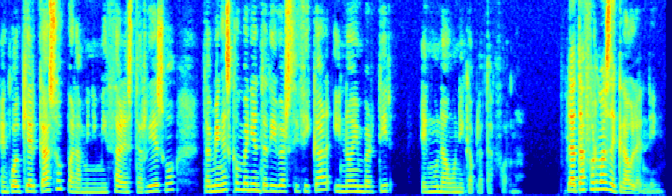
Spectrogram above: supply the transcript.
En cualquier caso, para minimizar este riesgo, también es conveniente diversificar y no invertir en una única plataforma. Plataformas de crowdlending.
